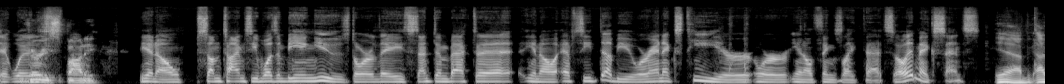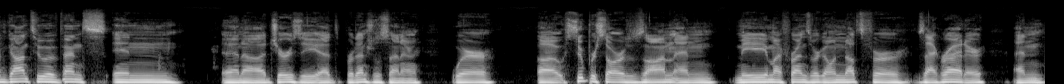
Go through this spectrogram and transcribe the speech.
it was, very spotty. you know, sometimes he wasn't being used or they sent him back to, you know, FCW or NXT or or, you know, things like that. So it makes sense. Yeah, I've, I've gone to events in in uh, Jersey at the Prudential Center where uh, Superstars was on, and me and my friends were going nuts for Zack Ryder, and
